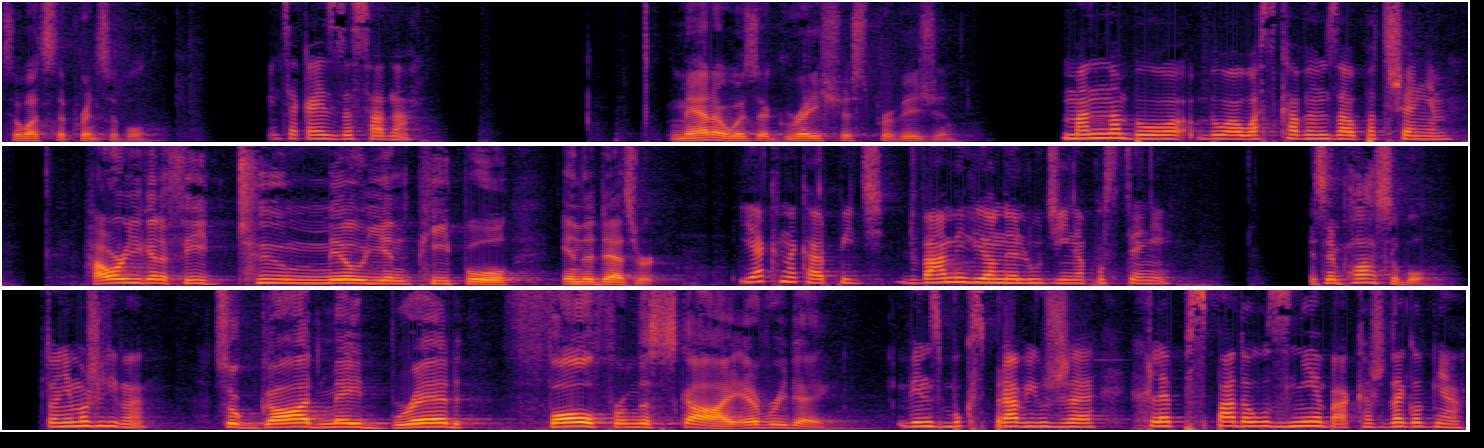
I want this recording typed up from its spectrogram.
So, what's the principle? Więc jaka jest zasada? Manna was a gracious provision. Manna było, była łaskawym zaopatrzeniem. How are you going to feed two million people in the desert? Jak nakarmić dwa miliony ludzi na pustyni? It's impossible. To niemożliwe. So, God made bread fall from the sky every day. Więc Bóg sprawił, że chleb spadał z nieba każdego dnia.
